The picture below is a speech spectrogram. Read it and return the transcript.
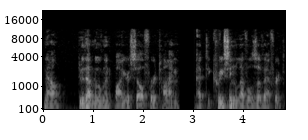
Now, do that movement by yourself for a time at decreasing levels of effort.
